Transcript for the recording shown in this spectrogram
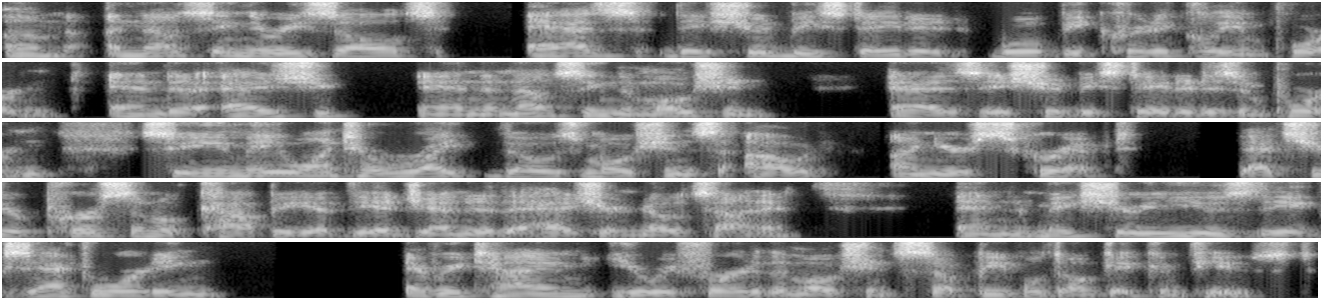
um, announcing the results as they should be stated will be critically important. And uh, as you and announcing the motion as it should be stated is important. So you may want to write those motions out on your script. That's your personal copy of the agenda that has your notes on it. And make sure you use the exact wording every time you refer to the motion so people don't get confused.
